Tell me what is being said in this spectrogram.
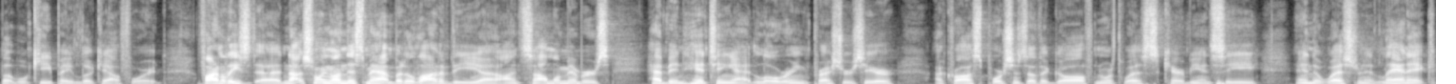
but we'll keep a lookout for it. Finally, uh, not showing on this map, but a lot of the uh, ensemble members have been hinting at lowering pressures here across portions of the Gulf, Northwest Caribbean Sea, and the Western Atlantic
